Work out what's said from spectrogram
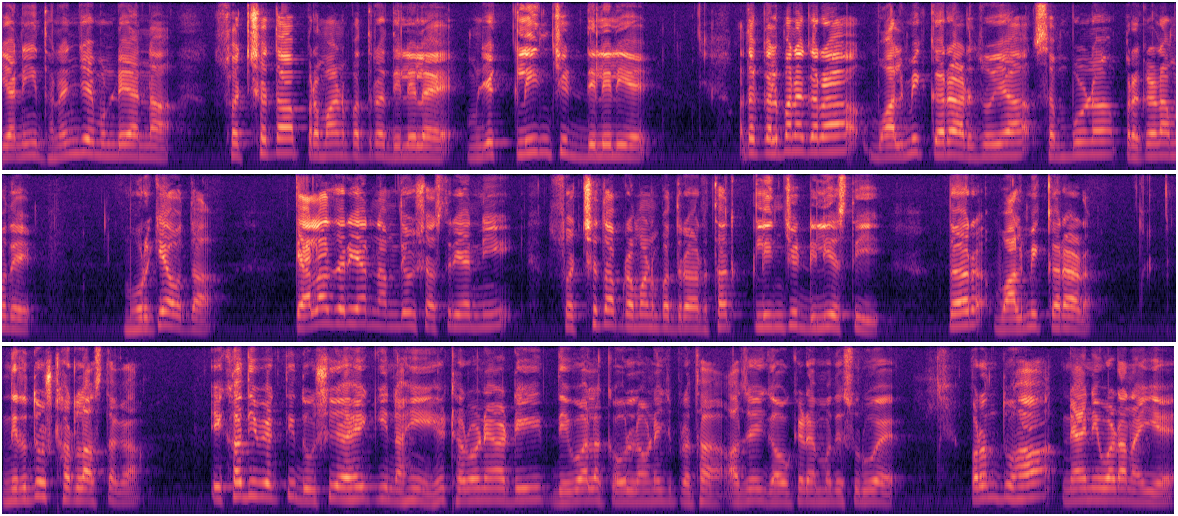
यांनी धनंजय मुंडे यांना स्वच्छता प्रमाणपत्र दिलेलं आहे. म्हणजे क्लीन चिट दिलेली आहे. आता कल्पना करा वाल्मिक कराड जो या संपूर्ण प्रकरणामध्ये म्होरक्या होता त्याला जर या नामदेव शास्त्री यांनी स्वच्छता प्रमाणपत्र अर्थात क्लीन चिट दिली असती तर वाल्मिक कराड निर्दोष ठरला असता का? एखादी व्यक्ती दोषी आहे की नाही हे ठरवण्यासाठी देवाला कौल लावण्याची प्रथा आजही गावखेड्यांमध्ये सुरू आहे. परंतु हा न्यायनिवाडा नाही आहे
